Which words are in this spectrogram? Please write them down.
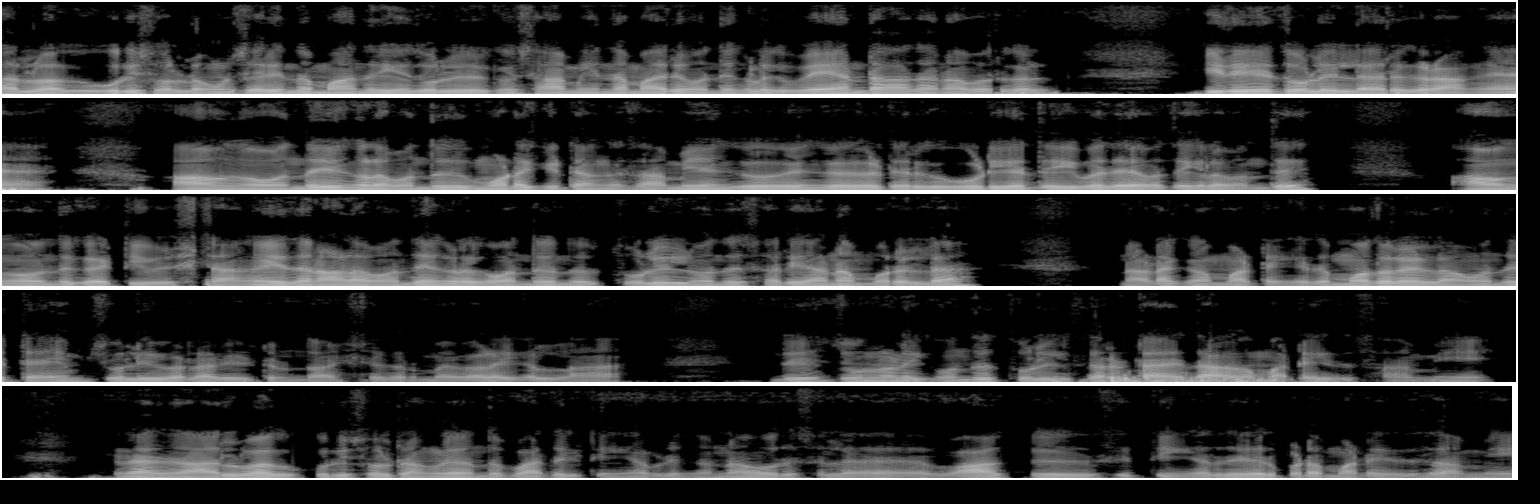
அருள்வாக்கு குறி சொல்கிறவங்களும் சரி இந்த மாந்திரிக தொழிலுக்கும் சாமி இந்த மாதிரி வந்து எங்களுக்கு வேண்டாத நபர்கள் இதே தொழிலில் இருக்கிறாங்க. அவங்க வந்து எங்களை வந்து முடக்கிட்டாங்க சாமி. எங்கள் எங்கள்கிட்ட இருக்கக்கூடிய தெய்வ தேவதைகளை வந்து அவங்க வந்து கட்டி வச்சுட்டாங்க. இதனால் வந்து எங்களுக்கு வந்து இந்த தொழில் வந்து சரியான முறையில் நடக்க மாட்டேங்குது. முதலெல்லாம் வந்து டைம் சொல்லி விளையாடிட்டு இருந்தோம் அஷ்டகர்ம வேலைகள்லாம். இந்த சூழ்நிலைக்கு வந்து தொழில் கரெக்டாக இதாக மாட்டேங்குது சாமி. ஏன்னா அல்வாக்கு குறி சொல்கிறாங்களே வந்து பார்த்துக்கிட்டிங்க அப்படின்னு சொன்னால் ஒரு சில வாக்கு சித்திங்கிறது ஏற்பட மாட்டேங்குது சாமி.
